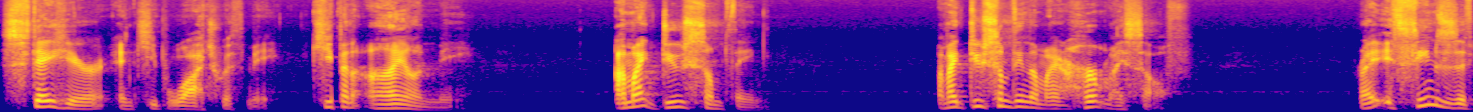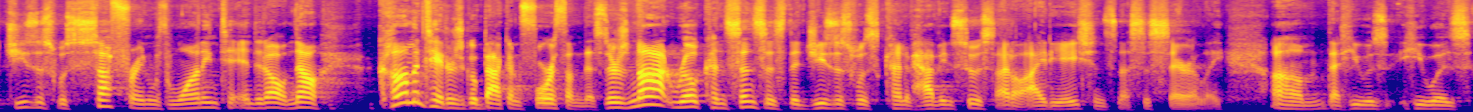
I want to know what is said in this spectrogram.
Stay here and keep watch with me, keep an eye on me. I might do something. I might do something that might hurt myself. Right? It seems as if Jesus was suffering with wanting to end it all. Now, commentators go back and forth on this. There's not real consensus that Jesus was kind of having suicidal ideations necessarily, um, that he was, he was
